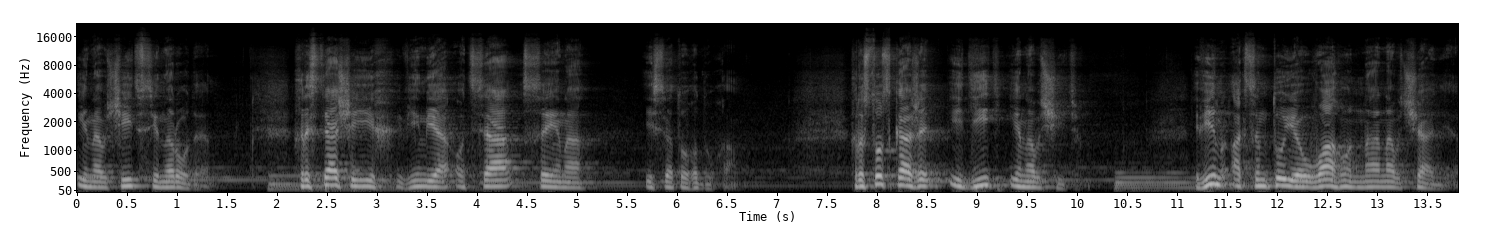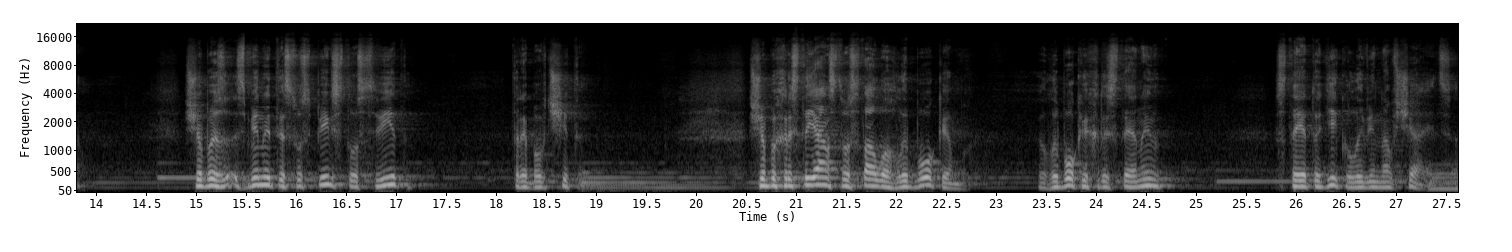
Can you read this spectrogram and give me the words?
і навчіть всі народи, хрестячи їх в ім'я Отця, Сина і Святого Духа. Христос каже: ідіть і навчіть. Він акцентує увагу на навчання. Щоб змінити суспільство, світ, треба вчити. Щоб християнство стало глибоким, глибокий християнин стає тоді, коли він навчається.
